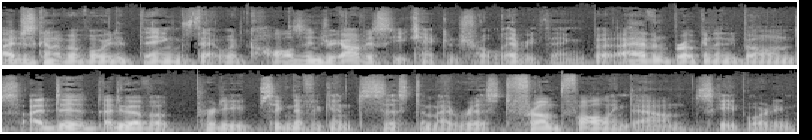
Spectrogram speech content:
I just kind of avoided things that would cause injury. Obviously, you can't control everything, but I haven't broken any bones. I did. I do have a pretty significant cyst in my wrist from falling down skateboarding,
